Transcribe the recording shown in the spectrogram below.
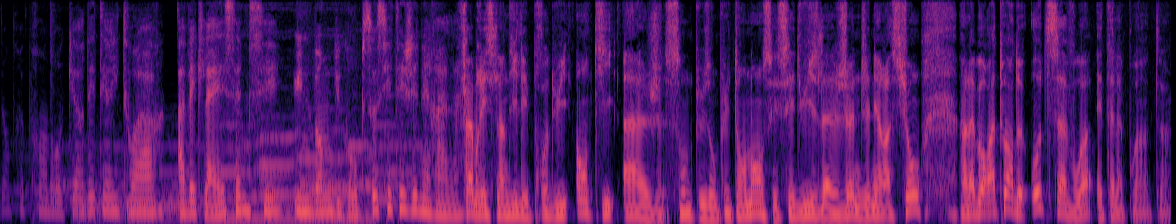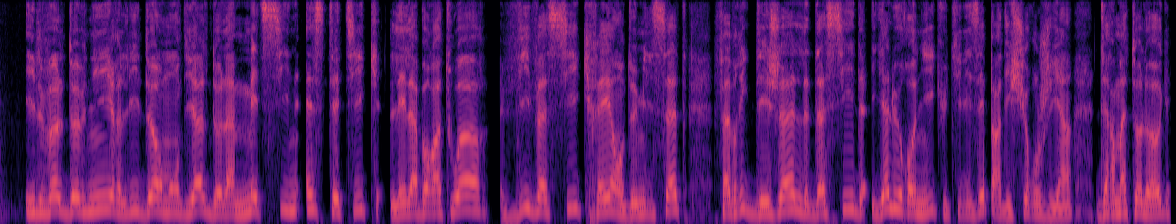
d'entreprendre au cœur des territoires avec la SNC, une banque du groupe Société Générale. Fabrice Lundi, les produits anti-âge sont de plus en plus tendance et séduisent la jeune génération. Un laboratoire de Haute-Savoie est à la pointe. Ils veulent devenir leader mondial de la médecine esthétique. Les laboratoires Vivaci, créés en 2007, fabriquent des gels d'acide hyaluronique utilisés par des chirurgiens, dermatologues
